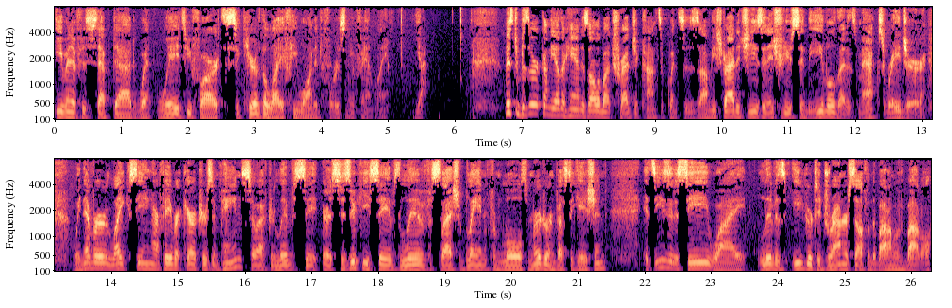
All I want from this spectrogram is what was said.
even if his stepdad went way too far to secure the life he wanted for his new family. Mr. Berserk, on the other hand, is all about tragic consequences, zombie strategies, and introducing the evil that is Max Rager. We never like seeing our favorite characters in pain, so after Liv sa- Suzuki saves Liv slash Blaine from Lowell's murder investigation, it's easy to see why Liv is eager to drown herself in the bottom of a bottle.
